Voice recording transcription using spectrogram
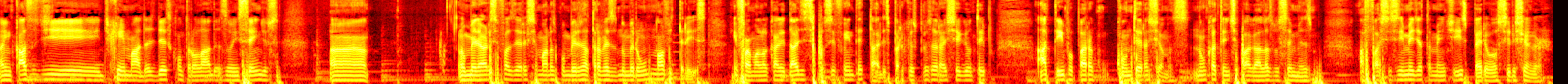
Em caso de, de queimadas descontroladas ou incêndios, uh, o melhor a se fazer é chamar os bombeiros através do número 193. Informa a localidade se possível em detalhes, para que os profissionais cheguem tempo, a tempo para conter as chamas. Nunca tente apagá-las você mesmo. Afaste-se imediatamente e espere o auxílio chegar.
